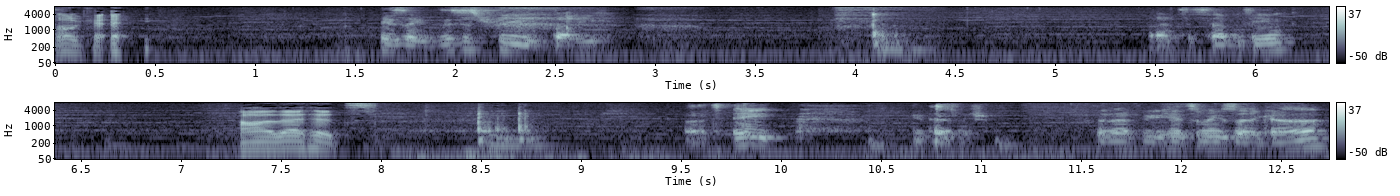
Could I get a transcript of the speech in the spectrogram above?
Okay. He's like, "This is for you, buddy." That's a seventeen. Uh, that hits. That's eight. Eight damage. Then after he hits him, he's like, "Huh,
